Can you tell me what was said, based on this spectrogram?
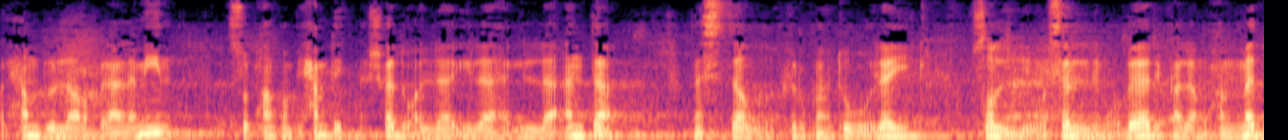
والحمد لله رب العالمين. سبحانك وبحمدك نشهد أن لا إله إلا أنت نستغفرك ونتوب إليك. صلي وسلم وبارك على محمد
